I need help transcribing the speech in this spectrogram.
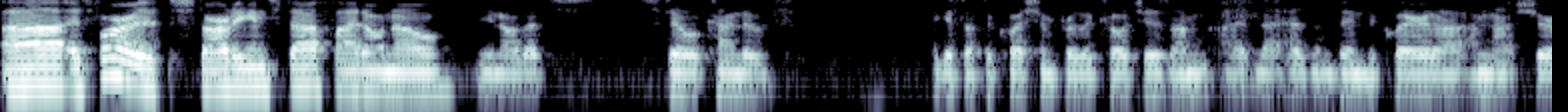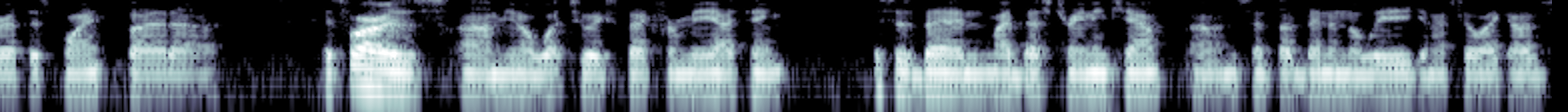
Uh, as far as starting and stuff, I don't know. You know, that's still kind of, I guess that's a question for the coaches. I'm I, that hasn't been declared. I, am not sure at this point. But uh, as far as um, you know, what to expect from me, I think this has been my best training camp um, since I've been in the league, and I feel like I've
